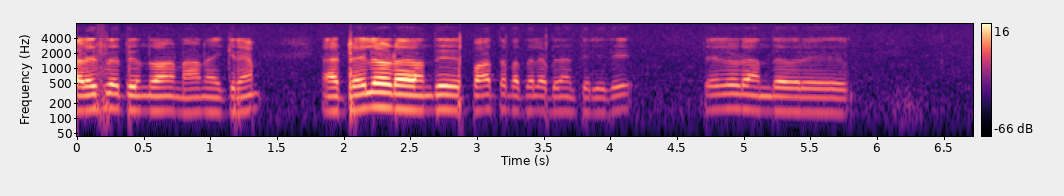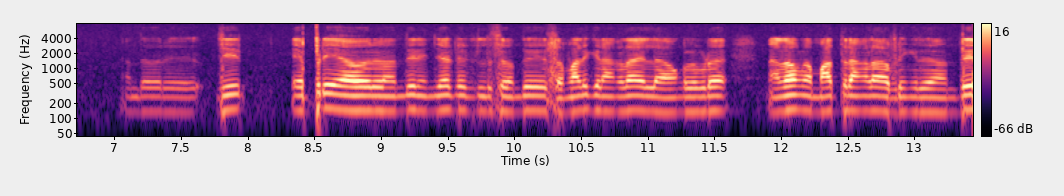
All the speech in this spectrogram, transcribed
கடைசியில் திருந்துவாங்க நான் நினைக்கிறேன். ட்ரெயிலரோட வந்து பார்த்த பார்த்தாலே அப்படி தான் தெரியுது. ட்ரெயிலரோட அந்த ஒரு அந்த ஒரு ஜீப் எப்படி அவர் வந்து நிஞ்சா டெட்டில்ஸ் வந்து சமாளிக்கிறாங்களா இல்லை அவங்கள கூட நல்லவங்கள மாற்றுறாங்களா அப்படிங்கிறத வந்து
